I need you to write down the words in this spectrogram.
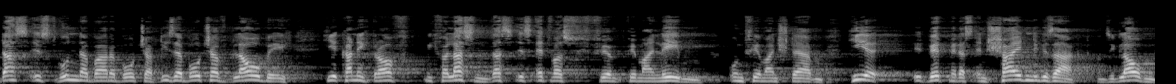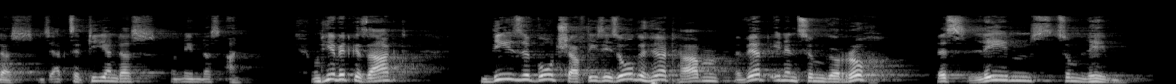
das ist wunderbare Botschaft, dieser Botschaft glaube ich, hier kann ich drauf mich verlassen, das ist etwas für, für mein Leben und für mein Sterben. Hier wird mir das Entscheidende gesagt und sie glauben das und sie akzeptieren das und nehmen das an. Und hier wird gesagt, diese Botschaft, die sie so gehört haben, wird ihnen zum Geruch des Lebens zum Leben.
